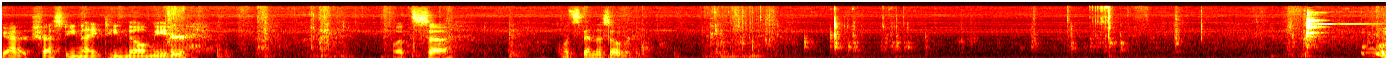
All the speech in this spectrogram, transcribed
Got our trusty 19 millimeter. Let's uh, let's spin this over. Ooh,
